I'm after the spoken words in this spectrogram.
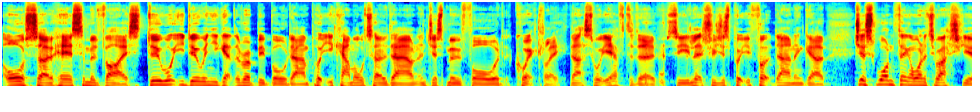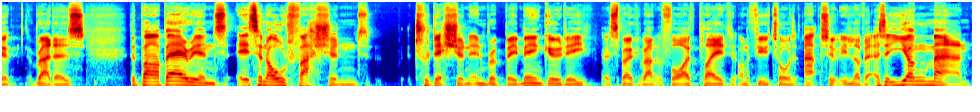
Also, here's some advice. Do what you do when you get the rugby ball down. Put your camel toe down and just move forward quickly. That's what you have to do. so you literally just put your foot down and go. Just one thing I wanted to ask you, Radders. The Barbarians, it's an old fashioned tradition in rugby. Me and Goodey spoke about it before. I've played on a few tours. Absolutely love it. As a young man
